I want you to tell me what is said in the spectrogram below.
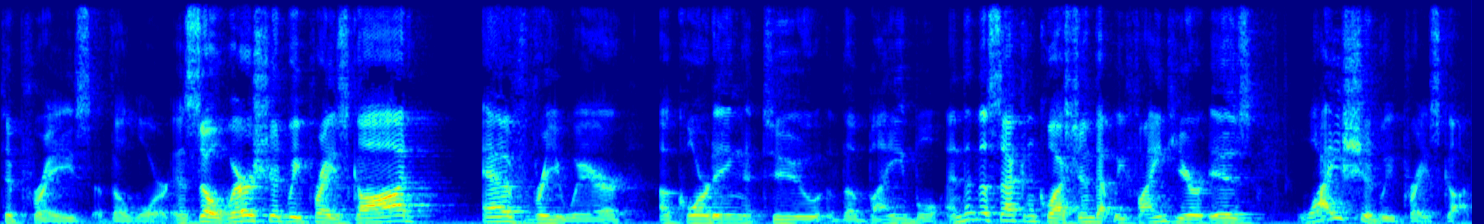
to praise the Lord. And so, where should we praise God? Everywhere according to the Bible. And then the second question that we find here is why should we praise God?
